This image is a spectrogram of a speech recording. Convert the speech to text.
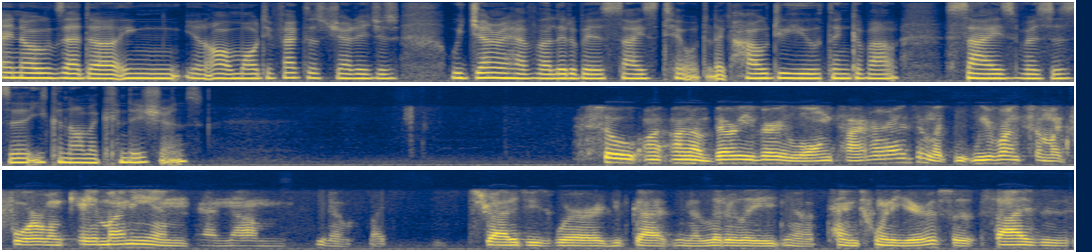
I know that uh, in you know our multi-factor strategies, we generally have a little bit of size tilt. Like, how do you think about size versus uh, economic conditions? So on, on, a very very long time horizon like we run some like 401k money and and um you know like strategies where you've got you know literally you know 10 20 years. So size is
